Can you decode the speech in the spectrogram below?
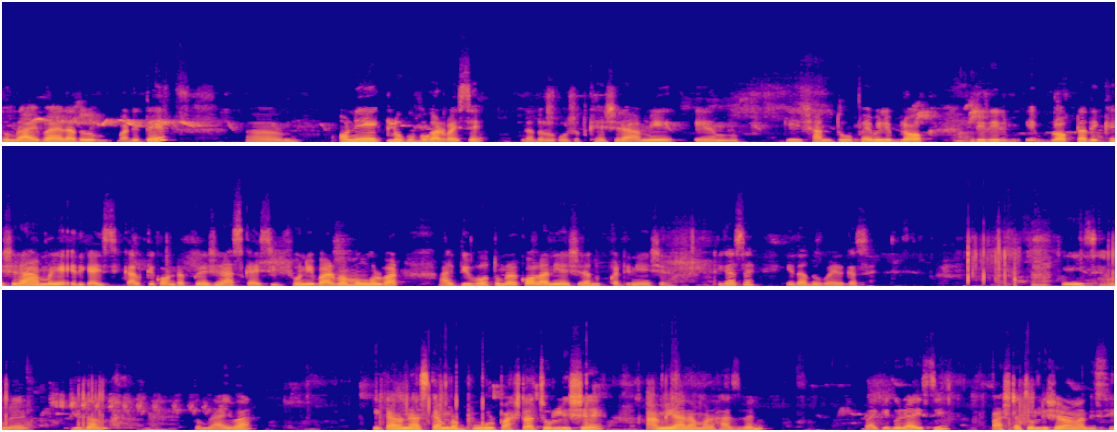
তোমরা আইবা দাদুর বাড়িতে। অনেক লোক উপকার পাইছে। দাদুর ওষুধ খেয়েছিরা আমি কি শান্তু ফ্যামিলি ব্লগ দিদির ব্লগটা দেখেছিরা আমি এদিকে আইছি। কালকে কন্ট্যাক্ট করে করেছি আজকে আইছি। শনিবার বা মঙ্গলবার আইতিব তোমরা কলা নিয়ে এসে ধূপকাঠি নিয়ে এসে ঠিক আছে? এই দাদু ভাইয়ের কাছে। এই আমরা দিদাম তোমরা আইবা। এই কারণে আজকে আমরা ভোর পাঁচটা চল্লিশে আমি আর আমার হাজব্যান্ড বাইকে করে আইছি। পাঁচটা চল্লিশে রওনা দিছি।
